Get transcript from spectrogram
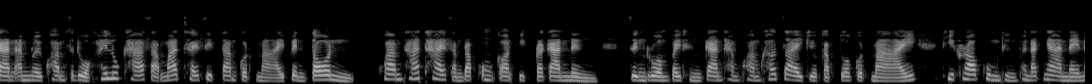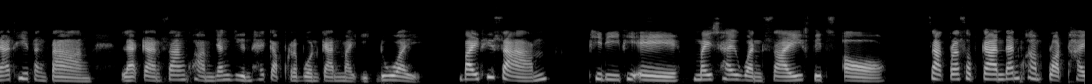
การอำนวยความสะดวกให้ลูกค้าสามารถใช้สิทธิตามกฎหมายเป็นต้น ความท้าทายสำหรับองค์กรอีกประการหนึ่ง จึงรวมไปถึงการทำความเข้าใจเกี่ยวกับตัวกฎหมาย ที่ครอบคลุมถึงพนักงานในหน้าที่ต่างๆ และการสร้างความยั่งยืนให้กับกระบวนการใหม่อีกด้วย ใบที่ 3 PDPA ไม่ใช่ one size fits all จากประสบการณ์ด้านความปลอดภัย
